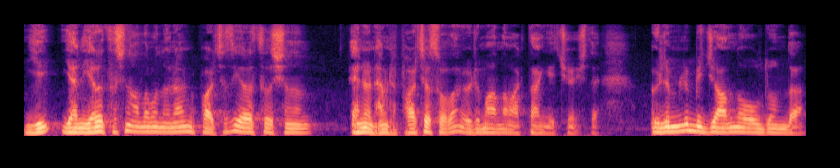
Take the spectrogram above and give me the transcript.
Yani yaratılışın anlamanın önemli bir parçası, yaratılışının en önemli parçası olan ölümü anlamaktan geçiyor işte. Ölümlü bir canlı olduğunda,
